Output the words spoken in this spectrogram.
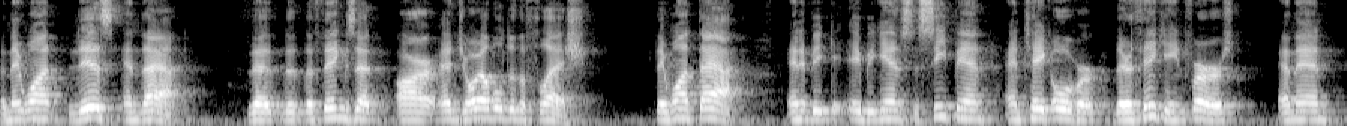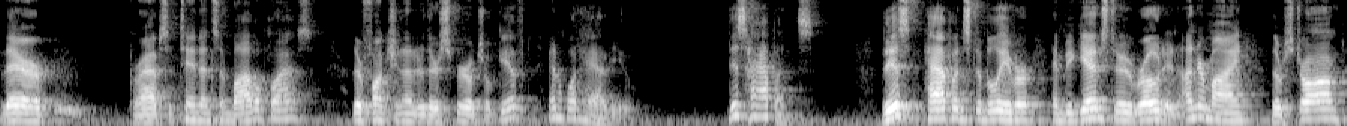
and they want this and that, the, the, the things that are enjoyable to the flesh. They want that, and it, be, it begins to seep in and take over their thinking first and then their perhaps attendance in Bible class, their function under their spiritual gift, and what have you. This happens. This happens to believer and begins to erode and undermine the strong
